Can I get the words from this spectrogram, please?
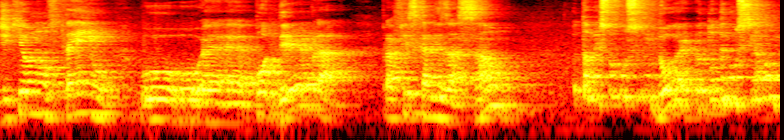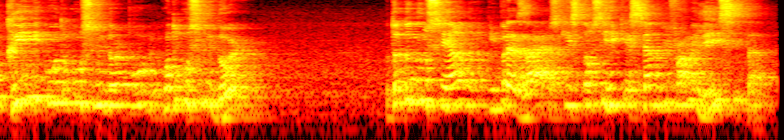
de que eu não tenho o, o é, é poder para fiscalização, eu também sou consumidor. Eu estou denunciando um crime contra o consumidor público, contra o consumidor. Eu estou denunciando empresários que estão se enriquecendo de forma ilícita.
